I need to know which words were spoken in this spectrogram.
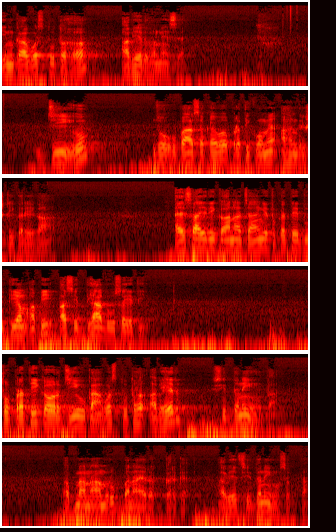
इनका वस्तुतः अभेद होने से। जीव जो उपासक है वह प्रतीकों में अहम दृष्टि करेगा। ऐसा यदि कहना चाहेंगे तो कहते द्वितीयम अपि असिध्या दूसयति तो प्रतीक और जीव का वस्तुतः अभेद सिद्ध नहीं होता। अपना नाम रूप बनाए रख करके अभेद सिद्ध नहीं हो सकता।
